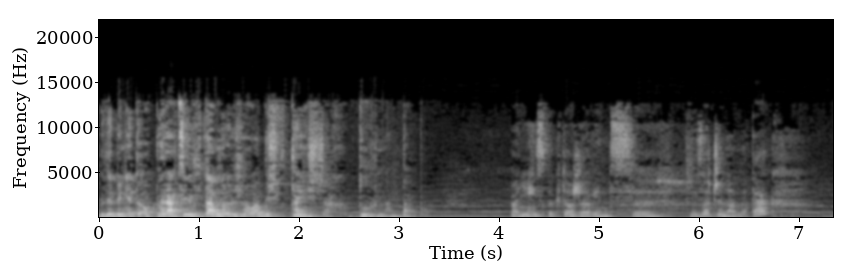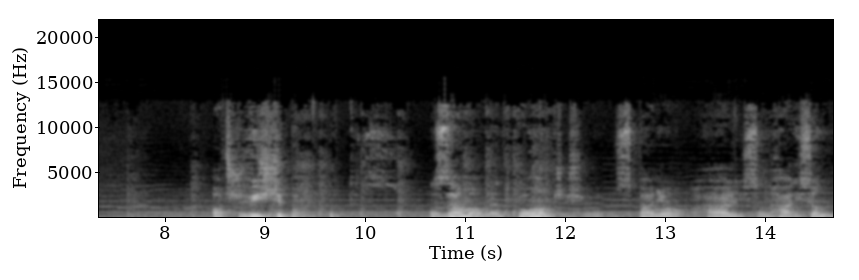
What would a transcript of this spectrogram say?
Gdyby nie te operacje, już dawno leżałabyś w częściach, durna babo. Panie inspektorze, a więc y, zaczynamy, tak? Oczywiście, pan. Za moment połączę się z panią Alison Harrison.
